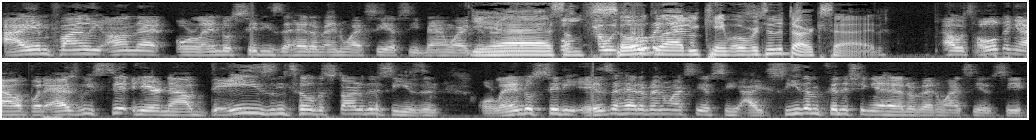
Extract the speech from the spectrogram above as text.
I am finally on that Orlando City's ahead of NYCFC bandwagon. Yes, I'm so glad out. you came over to the dark side. I was holding out, but as we sit here now, days until the start of the season, Orlando City is ahead of NYCFC. I see them finishing ahead of NYCFC,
